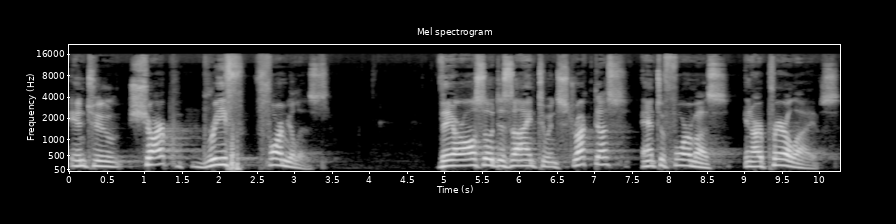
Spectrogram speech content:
into sharp, brief formulas. They are also designed to instruct us and to form us in our prayer lives.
